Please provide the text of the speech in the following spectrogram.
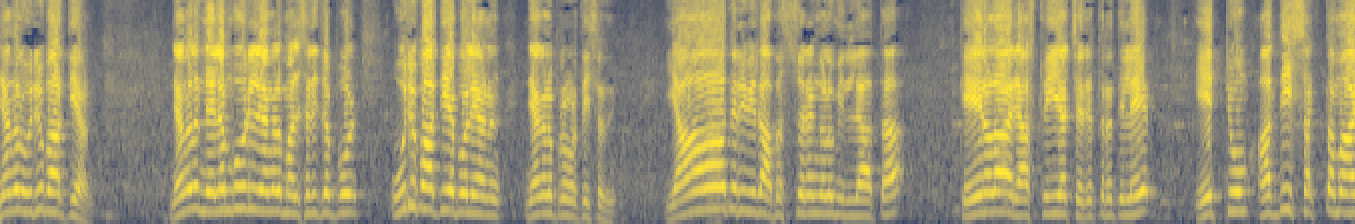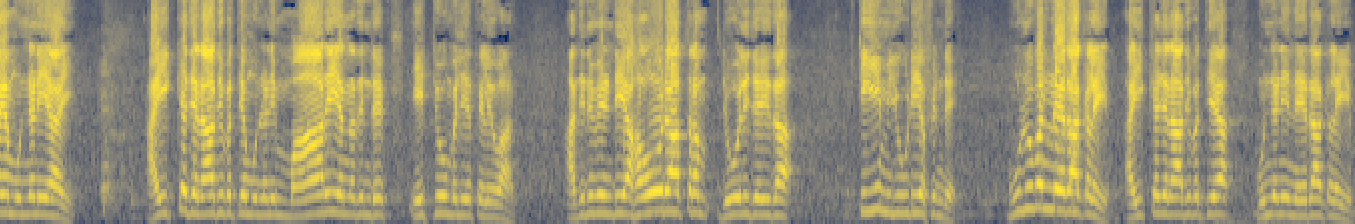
ഞങ്ങൾ ഒരു പാർട്ടിയാണ്. ഞങ്ങൾ നിലമ്പൂരിൽ ഞങ്ങൾ മത്സരിച്ചപ്പോൾ ഒരു പാർട്ടിയെ പോലെയാണ് ഞങ്ങൾ പ്രവർത്തിച്ചത്. യാതൊരുവിധ അപസ്വരങ്ങളും ഇല്ലാത്ത കേരള രാഷ്ട്രീയ ചരിത്രത്തിലെ ഏറ്റവും അതിശക്തമായ മുന്നണിയായി ഐക്യ ജനാധിപത്യ മുന്നണി മാറി എന്നതിന്റെ ഏറ്റവും വലിയ തെളിവാണ്. അതിനുവേണ്ടി അഹോരാത്രം ജോലി ചെയ്ത ടീം യു ഡി എഫിന്റെ മുഴുവൻ നേതാക്കളെയും ഐക്യ ജനാധിപത്യ മുന്നണി നേതാക്കളെയും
